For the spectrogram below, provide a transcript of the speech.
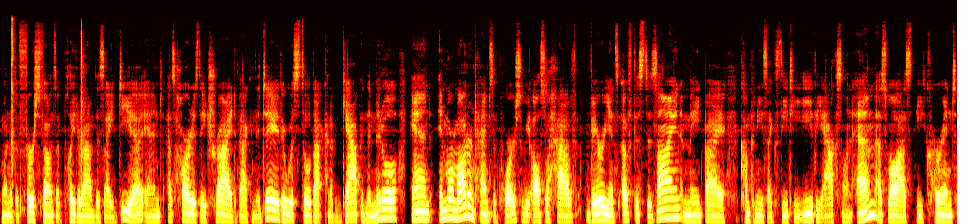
one of the first phones that played around with this idea, and as hard as they tried back in the day, there was still that kind of gap in the middle. And in more modern times, of course, we also have variants of this design made by companies like ZTE, the Axon M, as well as the current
